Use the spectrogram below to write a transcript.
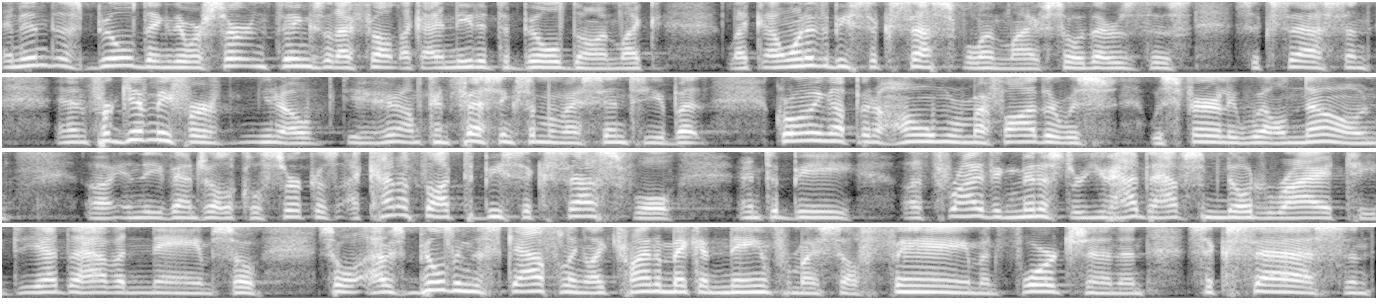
and in this building, there were certain things that I felt like I needed to build on. Like, like I wanted to be successful in life. So there's this success. And, and forgive me for, you know, I'm confessing some of my sin to you. But growing up in a home where my father was, was fairly well known, uh, in the evangelical circles, I kind of thought to be successful and to be a thriving minister, you had to have some notoriety. You had to have a name. So, so I was building the scaffolding, like trying to make a name for myself, fame and fortune and success and,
